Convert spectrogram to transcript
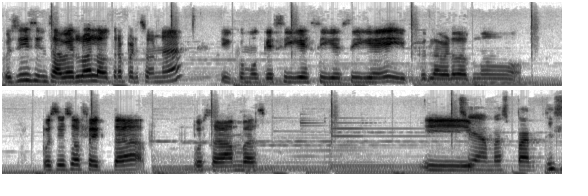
pues sí sin saberlo a la otra persona y como que sigue sigue sigue y pues la verdad no pues eso afecta pues a ambas y Sí, ambas partes.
